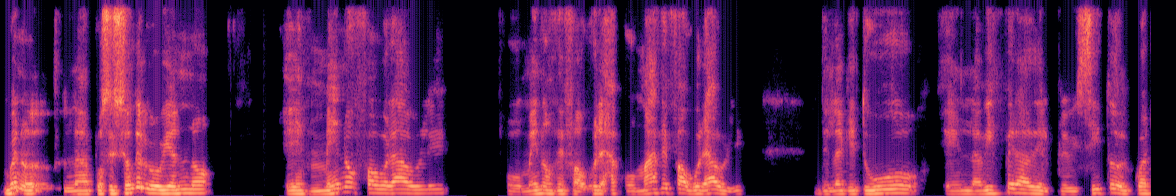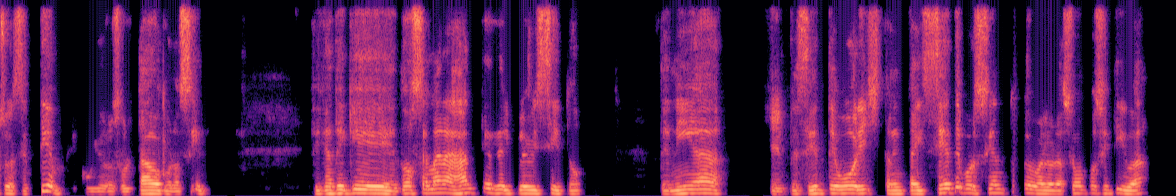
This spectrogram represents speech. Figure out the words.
Bueno, la posición del gobierno es menos favorable o menos desfavorable o más desfavorable de la que tuvo en la víspera del plebiscito del 4 de septiembre, cuyo resultado conocido. Fíjate que dos semanas antes del plebiscito tenía el presidente Boric 37% de valoración positiva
